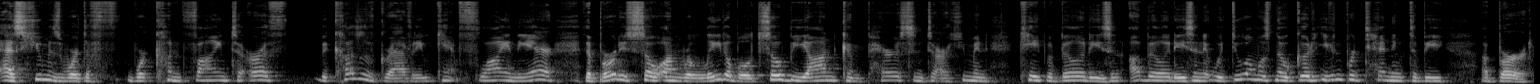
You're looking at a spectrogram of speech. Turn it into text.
As humans, we're def- we're confined to Earth because of gravity. We can't fly in the air. The bird is so unrelatable. It's so beyond comparison to our human capabilities and abilities, and it would do almost no good even pretending to be a bird.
